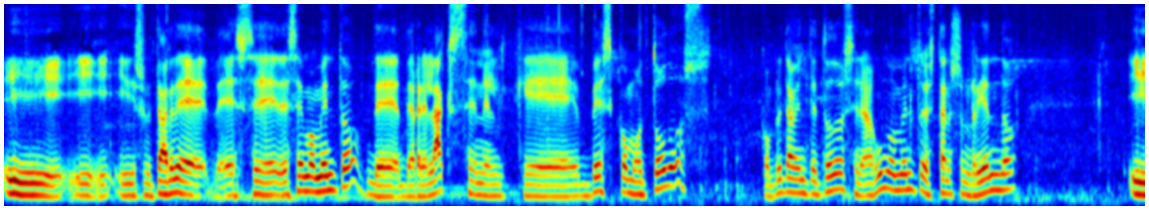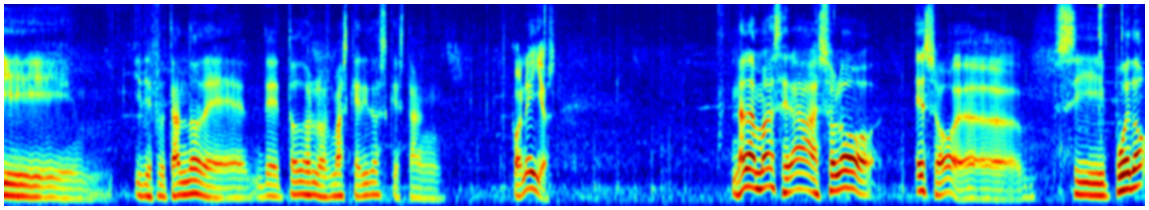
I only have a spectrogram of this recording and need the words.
y, disfrutar de, ese, momento de, relax en el que ves como todos, completamente todos, en algún momento están sonriendo y, disfrutando de, todos los más queridos que están con ellos. Nada más, era solo eso. Eh, si puedo,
